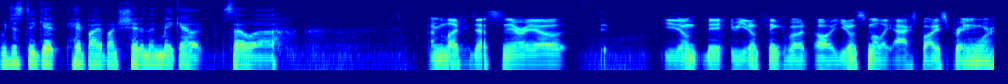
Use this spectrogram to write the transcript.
we just did get hit by a bunch of shit and then make out. So uh, I mean, life and death scenario. You don't maybe you don't think about oh you don't smell like Axe body spray anymore.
